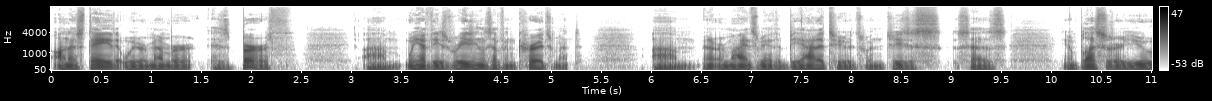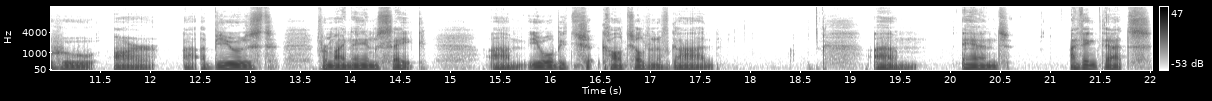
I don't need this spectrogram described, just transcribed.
on this day that we remember his birth, um, we have these readings of encouragement. Um, and it reminds me of the Beatitudes when Jesus says, you know, blessed are you who are uh, abused for my name's sake. Um, you will be ch- called children of God. Um, and I think that's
